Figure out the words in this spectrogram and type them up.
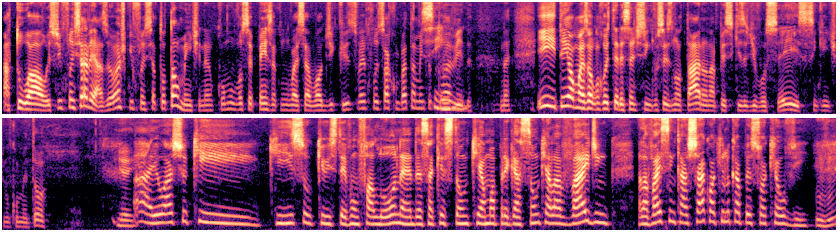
atual. Isso influencia, aliás, eu acho que influencia totalmente, né? Como você pensa como vai ser a volta de Cristo, vai influenciar completamente Sim. a tua vida, né? E tem mais alguma coisa interessante, assim, que vocês notaram na pesquisa de vocês, assim, que a gente não comentou? Ah, eu acho que, que isso que o Estevão falou, né, dessa questão que é uma pregação que ela vai, de, ela vai se encaixar com aquilo que a pessoa quer ouvir, uhum.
